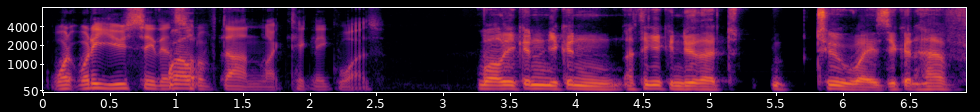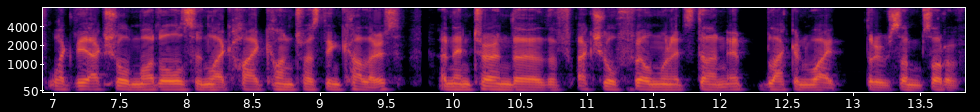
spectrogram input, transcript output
what what do you see that's sort of done like technique wise? Well, you can you can I think you can do that two ways. You can have like the actual models in like high contrasting colors, and then turn the the actual film when it's done black and white through some sort of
